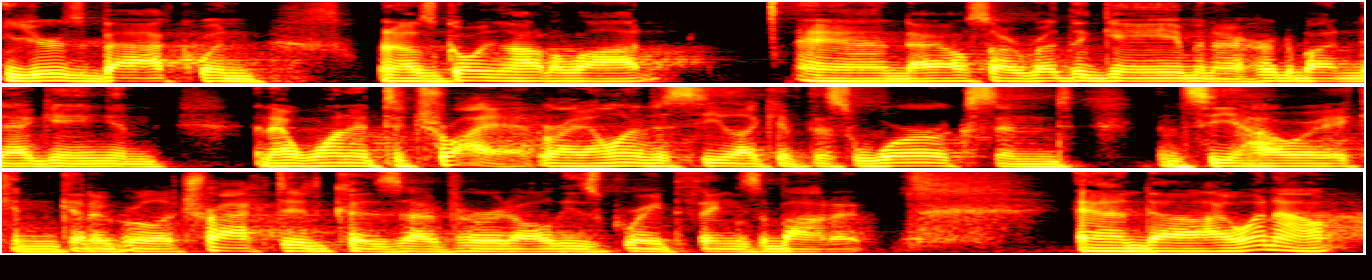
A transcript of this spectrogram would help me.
years back when, when I was going out a lot, and I also I read the game and I heard about negging and and I wanted to try it, right? I wanted to see like if this works and and see how it can get a girl attracted because I've heard all these great things about it. And uh, I went out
